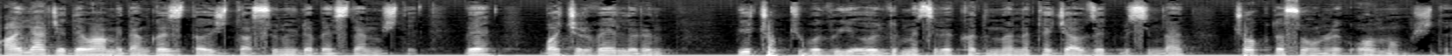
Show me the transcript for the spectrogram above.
aylarca devam eden gazete ajitasyonuyla beslenmişti ve Butcher Whaler'ın birçok Kübalıyı öldürmesi ve kadınlarına tecavüz etmesinden çok da sonra olmamıştı.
